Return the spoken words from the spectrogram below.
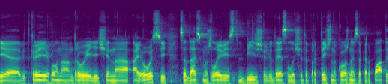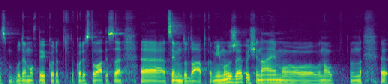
е, відкриє його на Android чи на iOS, це дасть можливість більше людей залучити. Практично кожний закарпатець буде могти кори- користуватися е, цим додатком. І ми вже починаємо ну, е,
